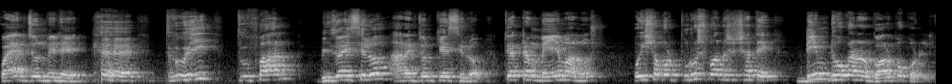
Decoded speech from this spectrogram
কয়েকজন মিলে। তুই, তুফান, বিজয় ছিল আর একজন কে ছিল? তুই একটা মেয়ে মানুষ, ওই সকল পুরুষ মানুষের সাথে ডিম ঢোকানোর গল্প করলি।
